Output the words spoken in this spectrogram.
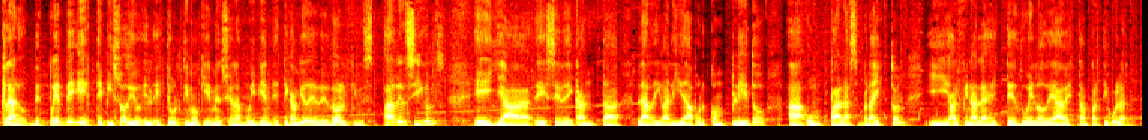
claro, después de este episodio, el- este último que mencionas muy bien, este cambio de The Dolphins a The Seagulls, eh, ya eh, se decanta la rivalidad por completo a un Palace Brighton y al final a este duelo de aves tan particular.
